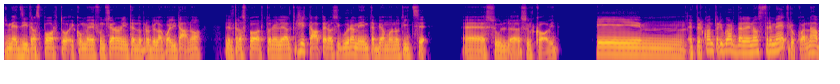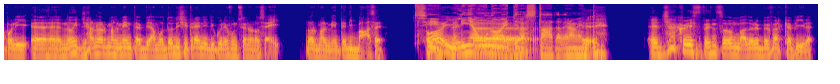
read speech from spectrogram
i mezzi di trasporto e come funzionano, intendo proprio la qualità no? del trasporto nelle altre città, però sicuramente abbiamo notizie eh, sul, sul Covid. E, mm, e, per quanto riguarda le nostre metro, qua a Napoli eh, noi già normalmente abbiamo 12 treni di cui ne funzionano 6, normalmente, di base. Sì, Poi, la linea 1 eh, è devastata, veramente. E, e, già questo, insomma, dovrebbe far capire.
